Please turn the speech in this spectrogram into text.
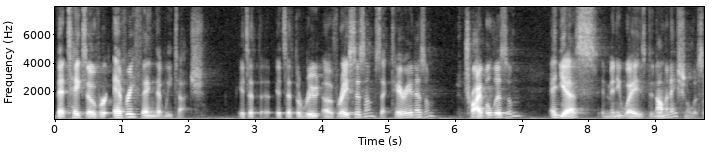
that takes over everything that we touch. It's at, the, it's at the root of racism, sectarianism, tribalism, and yes, in many ways, denominationalism.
